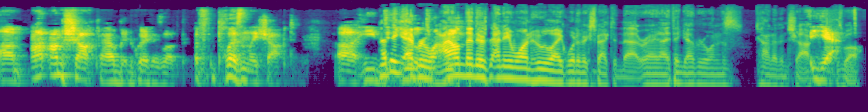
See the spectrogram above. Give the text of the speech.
Um, I, I'm shocked by how good Quick has looked. Pleasantly shocked. Uh, he. I think he everyone. I don't think there's anyone who like would have expected that, right? I think everyone is kind of in shock. Yeah. as well.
